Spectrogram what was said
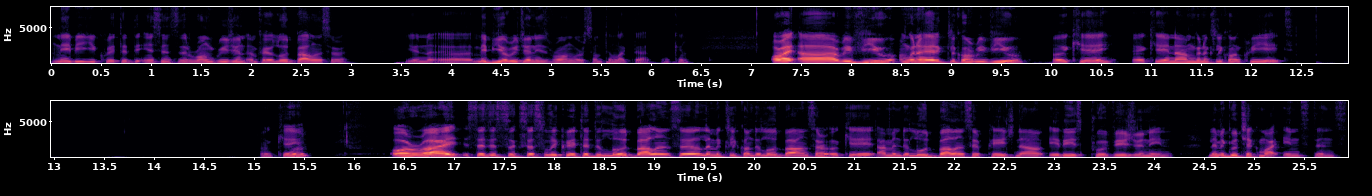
Maybe you created the instance in the wrong region and for your load balancer you know, uh, maybe your region is wrong or something like that okay? All right uh review. I'm gonna click on review. Okay okay now i'm gonna click on create. Okay all right. It says it successfully created the load balancer. Let me click on the load balancer. Okay i'm in the load balancer page now. It is provisioning. Let me go check my instance.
